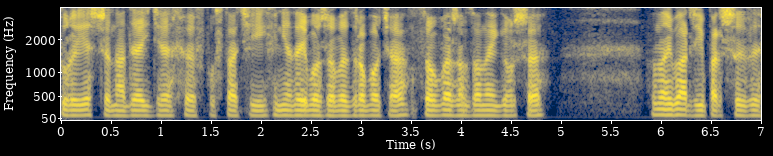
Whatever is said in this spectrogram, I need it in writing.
który jeszcze nadejdzie w postaci, nie daj Boże, bezrobocia, co uważam za najgorsze, najbardziej parszywy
